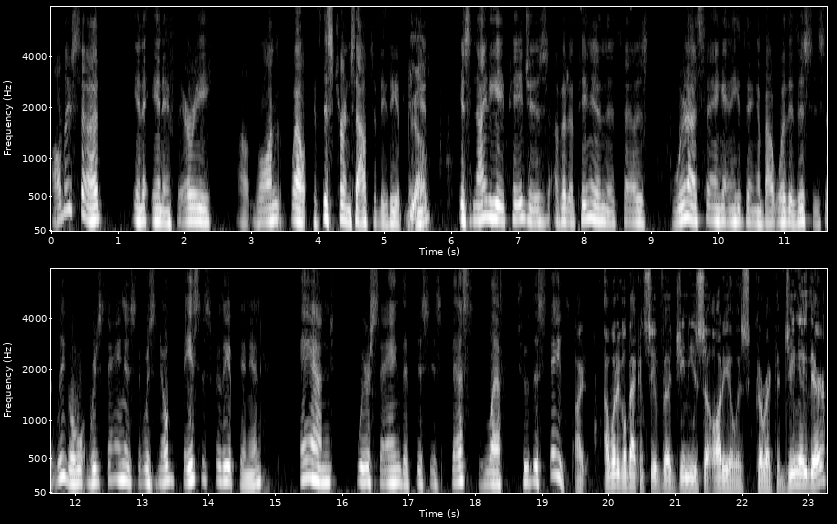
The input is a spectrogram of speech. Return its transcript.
All they said in a, in a very uh, long, well, if this turns out to be the opinion, yeah. is 98 pages of an opinion that says we're not saying anything about whether this is illegal. What we're saying is there was no basis for the opinion, and we're saying that this is best left to the states. All right. I want to go back and see if uh, Jeannie's uh, audio is corrected. Jeannie, are you there?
